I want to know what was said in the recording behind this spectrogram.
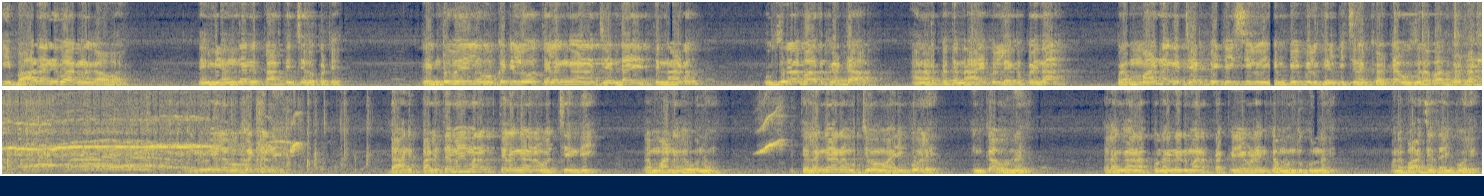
ఈ బాధ నివారణ కావాలి. నేను మీ అందరిని ప్రార్థించేది ఒకటే. రెండు వేల ఒకటిలో తెలంగాణ జెండా ఎత్తినాడు. హుజురాబాద్ గడ్డ అన్నాడు పెద్ద నాయకులు లేకపోయినా బ్రహ్మాండంగా జడ్పీటీసీలు ఎంపీపీలు గెలిపించిన గడ్డ హుజురాబాద్ గడ్డ. రెండు వేల ఒకటిలోనే దాని ఫలితమే మనకు తెలంగాణ వచ్చింది. బ్రహ్మాండంగా ఉన్నాం. తెలంగాణ ఉద్యమం అయిపోలే ఇంకా ఉన్నది. తెలంగాణ పునర్నిర్మాణ ప్రక్రియ కూడా ఇంకా ముందుకున్నది. మన బాధ్యత అయిపోలే.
